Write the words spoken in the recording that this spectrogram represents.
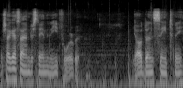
Which I guess I understand the need for, but y'all done seen to me.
